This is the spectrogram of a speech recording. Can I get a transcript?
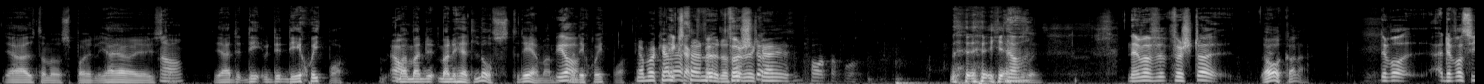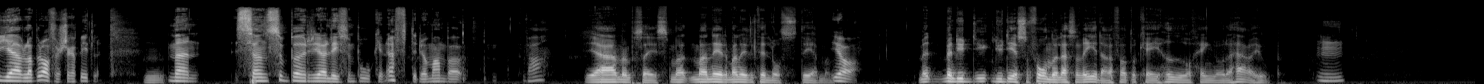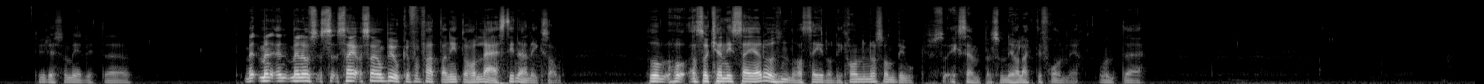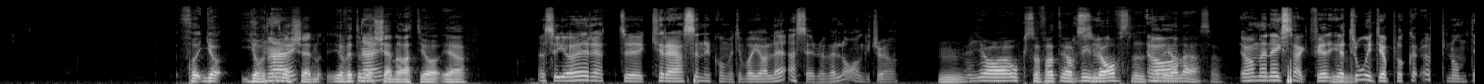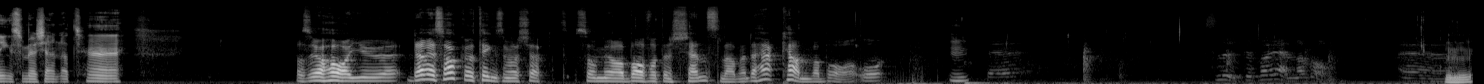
Ja, utan att spoila. Ja, ja, ja, just det. Ja. Ja, det, det, det, är skitbra. Ja. Man, man, man är helt lost, det är man. Ja. Men det är skitbra. Ja, men kan läsa den nu då så första- du kan prata på. ja, Ja. precis. Nej men för, första, Åh, kolla. det var, det var så jävla bra första kapitlet. Mm. Men sen så börjar liksom boken efter det och man bara, va? Ja, men precis. Man, man, är, man är lite lost, det är man. Ja. Men, men det, det, det är ju det som får en att läsa vidare för att okej, hur hänger det här ihop? Mm. Det är ju det som är lite... Men, men, men säg, om boken författaren inte har läst innan liksom. Hur, hur, alltså kan ni säga då 100 sidor? liksom? Har ni någon sån bok, så, exempel som ni har lagt ifrån er? Och inte... För jag, jag vet inte om jag känner, jag vet inte om jag känner att jag, ja... Alltså jag är rätt eh, kräsen när det kommer till vad jag läser överlag tror jag. Mm, Jag också för att jag vill Så- avsluta ja. det jag läser. Ja men exakt, för jag, Mm. jag tror inte jag plockar upp någonting som jag känner att, eh, Alltså jag har ju... Där är saker och ting som jag har köpt som jag har bara fått en känsla. Men det här kan vara bra. Och... Mm. Eh, slutet var en av dem. Eh, mm.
